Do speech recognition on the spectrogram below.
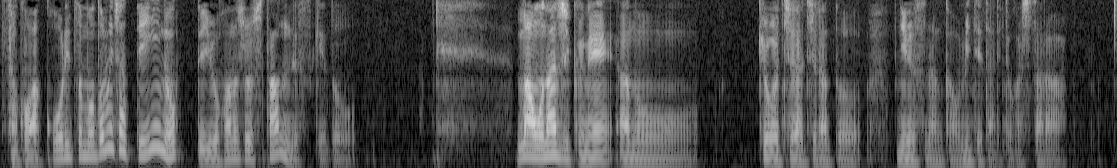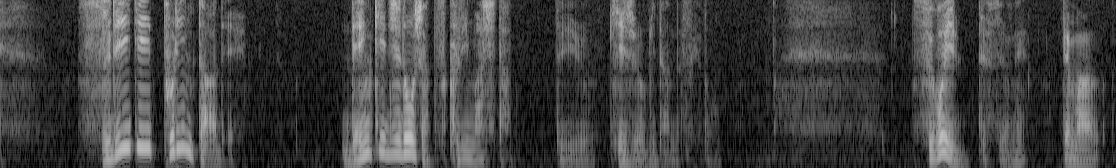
そこは効率を求めちゃっていいのっていうお話をしたんですけどまあ同じくねあのー、今日はチラチラとニュースなんかを見てたりとかしたら 3D プリンターで電気自動車作りましたっていう記事を見たんですけどすごいですよね。でまあ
